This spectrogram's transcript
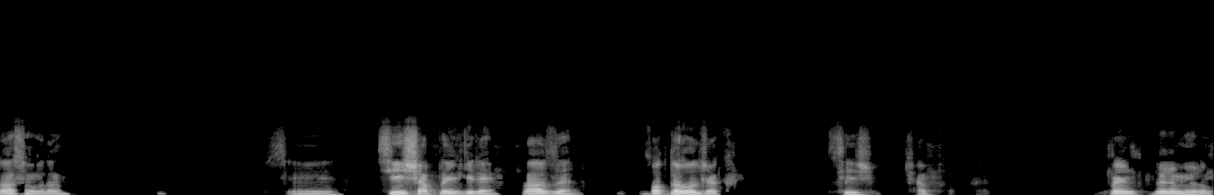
Daha sonradan C Sharp'la ilgili bazı kodlar olacak. C Sharp. Ben veremiyorum.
